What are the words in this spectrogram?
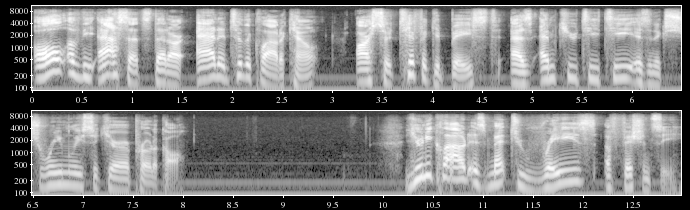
All of the assets that are added to the cloud account are certificate based, as MQTT is an extremely secure protocol. UniCloud is meant to raise efficiency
